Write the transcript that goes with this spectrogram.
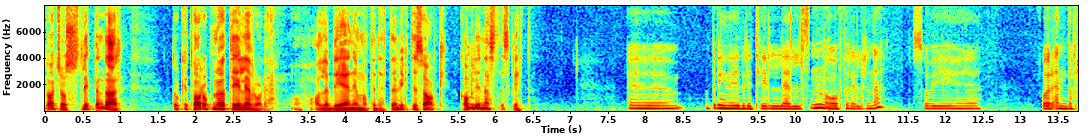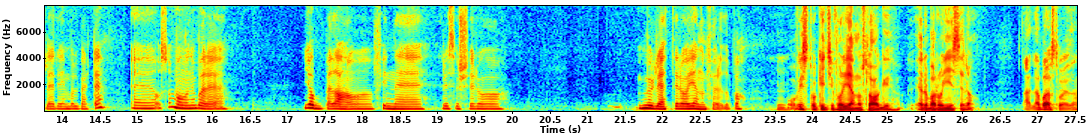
la ikke oss slippe den der. Dere tar opp møte i elevrådet, og alle blir enige om at dette er en viktig sak. Hva blir neste skritt? Eh, bringe det videre til ledelsen og foreldrene, så vi får enda flere involverte. Eh, og så må man jo bare jobbe da, og finne ressurser og muligheter å gjennomføre det på. Og hvis dere ikke får gjennomslag, er det bare å gi seg, da? Nei, det er bare å stå i det.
